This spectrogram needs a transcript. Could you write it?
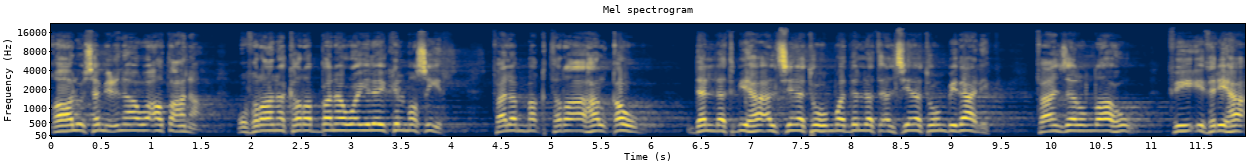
قالوا سمعنا وأطعنا. غفرانك ربنا وإليك المصير. فلما اقترأها القوم دلت بها ألسنتهم وذلت ألسنتهم بذلك. فأنزل الله في إثرها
